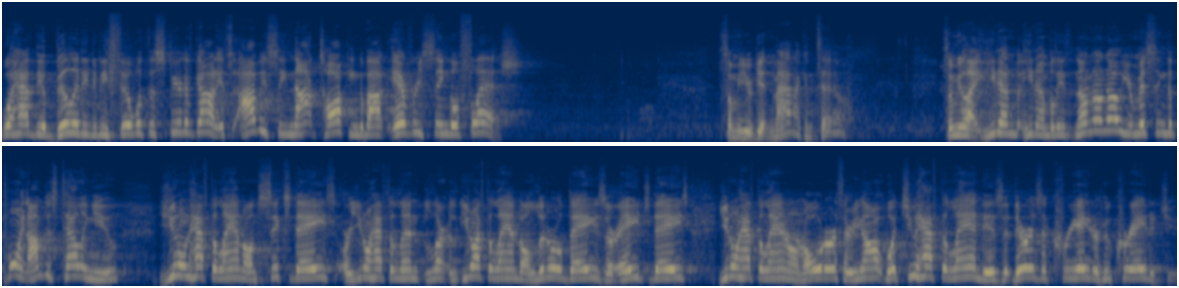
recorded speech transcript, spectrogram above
will have the ability to be filled with the Spirit of God. It's obviously not talking about every single flesh. Some of you are getting mad, I can tell. Some of you are like, he doesn't, he doesn't believe. No, no, no, you're missing the point. I'm just telling you, you don't have to land on six days, or you don't have to land, you don't have to land on literal days or age days. You don't have to land on old earth or young. What you have to land is that there is a creator who created you.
